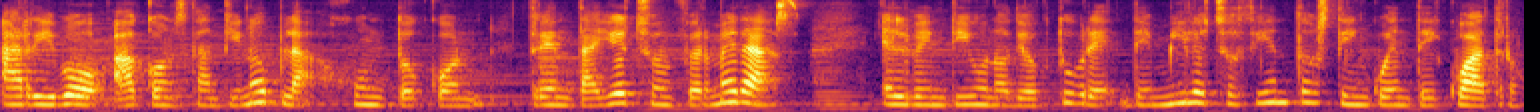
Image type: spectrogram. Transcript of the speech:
arribó a Constantinopla junto con 38 enfermeras el 21 de octubre de 1854.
